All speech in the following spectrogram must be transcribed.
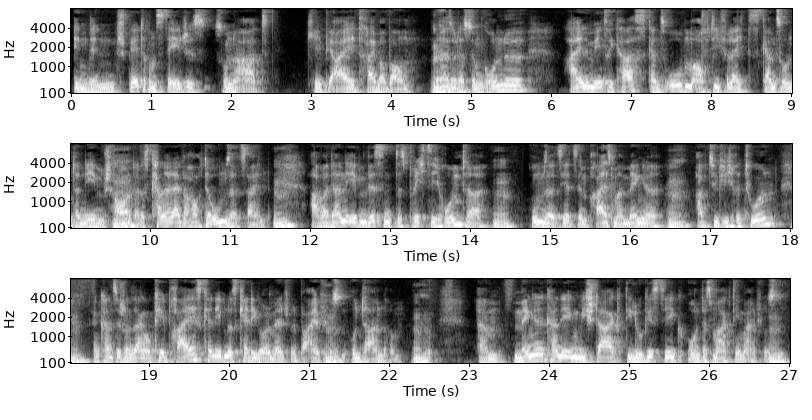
in den späteren Stages so eine Art KPI-Treiberbaum. Mhm. Also, dass du im Grunde eine Metrik hast, ganz oben, auf die vielleicht das ganze Unternehmen schaut. Mhm. Das kann halt einfach auch der Umsatz sein. Mhm. Aber dann eben wissend, das bricht sich runter, mhm. Umsatz jetzt im Preis mal Menge, mhm. abzüglich Retouren, mhm. dann kannst du schon sagen, okay, Preis kann eben das Category Management beeinflussen, mhm. unter anderem. Ähm, Menge kann irgendwie stark die Logistik und das Marketing beeinflussen.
